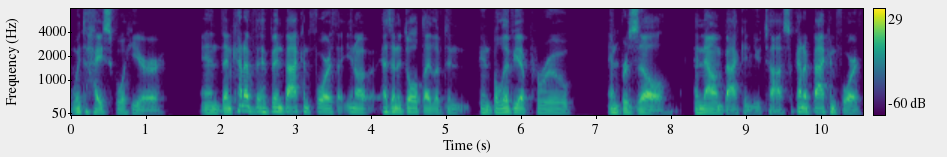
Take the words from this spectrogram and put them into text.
Went to high school here, and then kind of have been back and forth. You know, as an adult, I lived in in Bolivia, Peru, and Brazil, and now I'm back in Utah. So kind of back and forth.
